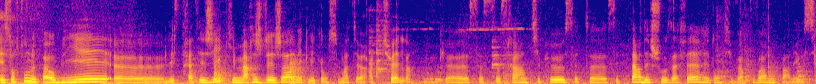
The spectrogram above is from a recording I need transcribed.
Et surtout ne pas oublier euh, les stratégies qui marchent déjà avec les consommateurs actuels. Donc euh, ça, sera un petit peu cette, euh, cette, part des choses à faire et dont il va pouvoir nous parler aussi.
